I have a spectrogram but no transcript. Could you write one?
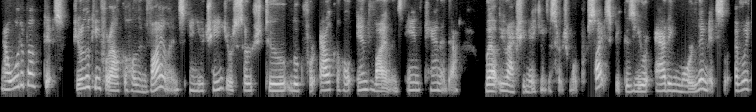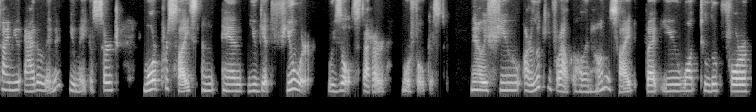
Now, what about this? If you're looking for alcohol and violence and you change your search to look for alcohol and violence in Canada, well, you're actually making the search more precise because you're adding more limits. So every time you add a limit, you make a search more precise and, and you get fewer results that are more focused. Now, if you are looking for alcohol and homicide, but you want to look for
